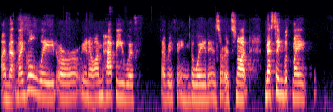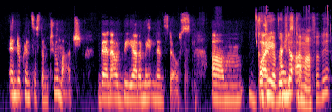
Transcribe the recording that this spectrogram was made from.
I'm at my goal weight, or you know, I'm happy with everything the way it is, or it's not messing with my endocrine system too much. Then I would be at a maintenance dose. Um, Could you ever I know- just come off of it?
